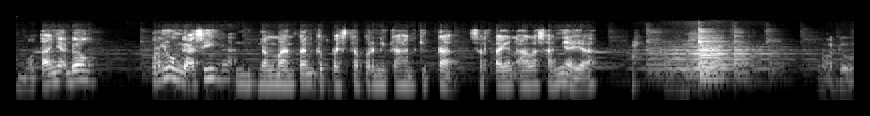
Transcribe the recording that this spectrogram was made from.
mau tanya dong, perlu nggak sih undang mantan ke pesta pernikahan kita? Sertain alasannya ya. Waduh,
